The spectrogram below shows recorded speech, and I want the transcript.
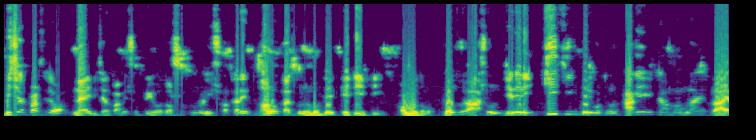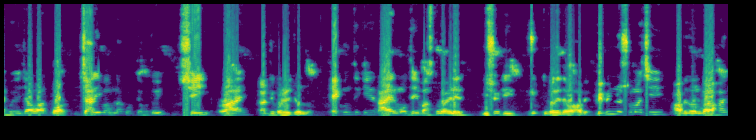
বিচার প্রার্থীরা ন্যায় বিচার পাবে। সুপ্রিয় দর্শক মন্ডলী সরকারের ভালো কাজগুলোর মধ্যে এটি একটি অন্যতম। বন্ধুরা, আসুন জেনে নিই কি কি পরিবর্তন আগে একটা মামলায় রায় হয়ে যাওয়ার পর জারি মামলা করতে হতোই সেই রায় কার্যকরের জন্য। এখন থেকে রায়ের মধ্যে বাস্তবায়নের বিষয়টি যুক্ত করে দেওয়া হবে। বিভিন্ন সমাজে আবেদন করা হয়।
